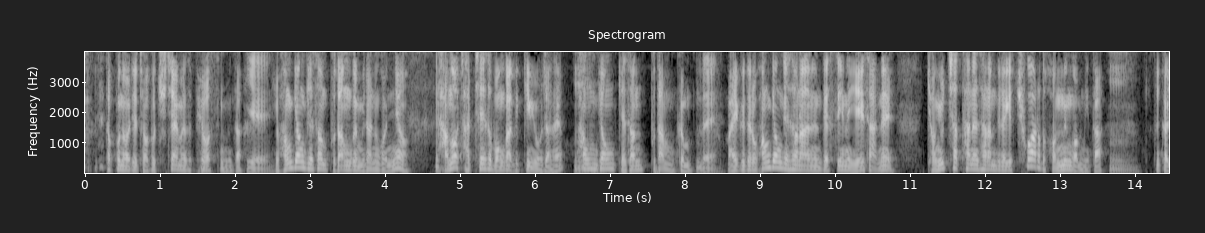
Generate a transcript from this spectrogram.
덕분에 어제 저도 취재하면서 배웠습니다. 예. 이 환경 개선 부담금이라는 건요. 단어 자체에서 뭔가 느낌이 오잖아요. 환경 개선 부담금. 네. 말 그대로 환경 개선하는 데 쓰이는 예산을 경유차 타는 사람들에게 추가로 더 걷는 겁니다. 음. 그러니까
